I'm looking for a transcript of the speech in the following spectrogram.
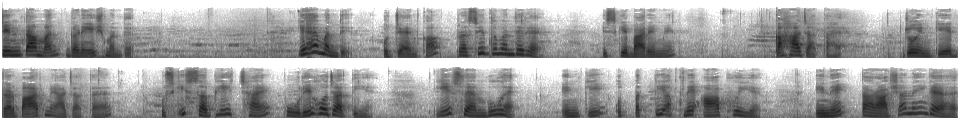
चिंतामन गणेश मंदिर। यह मंदिर उज्जैन का प्रसिद्ध मंदिर है। इसके बारे में कहा जाता है, जो इनके दरबार में आ जाता है, उसकी सभी इच्छाएँ पूरी हो जाती हैं। ये स्वयंभू हैं। इनकी उत्पत्ति अपने आप हुई है। इन्हें तराशा नहीं गया है।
